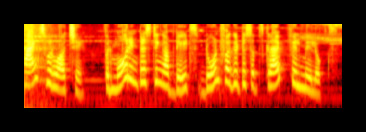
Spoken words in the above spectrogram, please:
Thanks for watching For more interesting updates, don't forget to subscribe Filmy Looks.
